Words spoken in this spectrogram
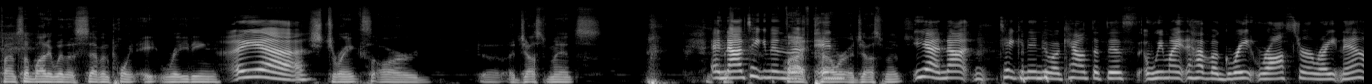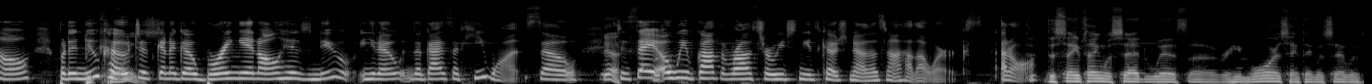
find somebody with a seven point eight rating. Uh, yeah, Strengths are uh, adjustments, and not taking in the in- power adjustments. Yeah, not taking into account that this we might have a great roster right now, but a new coach is going to go bring in all his new, you know, the guys that he wants. So Yeah, to say, "Oh, we've got the roster, we just need the coach," no, that's not how that works at all. the same thing was said with uh, Raheem Moore. Same thing was said with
